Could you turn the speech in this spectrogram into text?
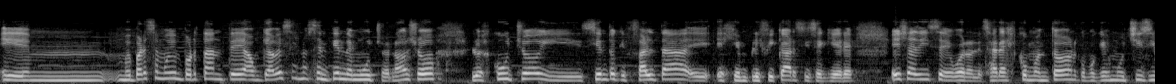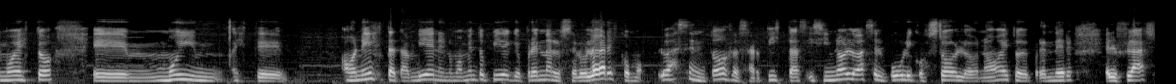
em, me parece muy importante, aunque a veces no se entiende mucho, ¿no? Yo lo escucho y siento que falta eh, ejemplificar, si se quiere. Ella dice, bueno, les agradezco un montón, como que es muchísimo esto, muy, este, honesta también, en un momento pide que prendan los celulares como lo hacen todos los artistas y si no lo hace el público solo, ¿no? Esto de prender el flash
